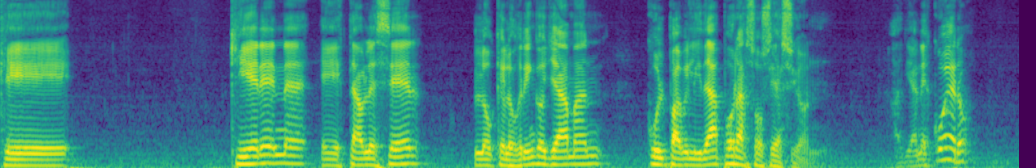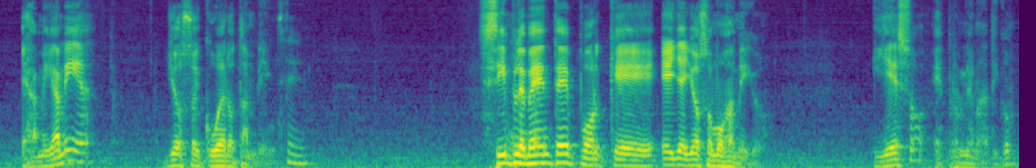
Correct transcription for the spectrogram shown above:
que quieren eh, establecer lo que los gringos llaman culpabilidad por asociación. Adriana es cuero, es amiga mía, yo soy cuero también. Simplemente porque ella y yo somos amigos. Y eso es problemático.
